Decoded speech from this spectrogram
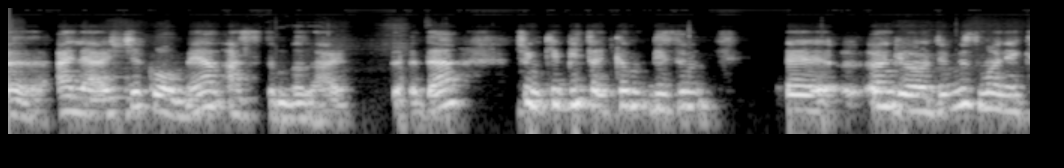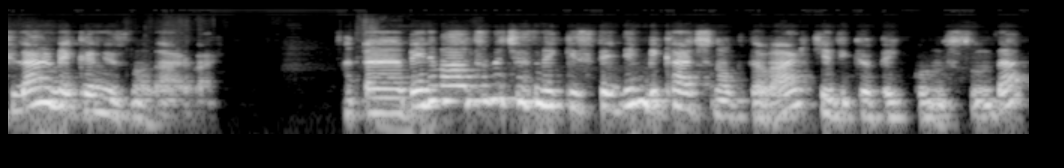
e, alerjik olmayan astımlılarda da. Çünkü bir takım bizim e, öngördüğümüz moleküler mekanizmalar var. Ee, benim altını çizmek istediğim birkaç nokta var kedi köpek konusunda.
